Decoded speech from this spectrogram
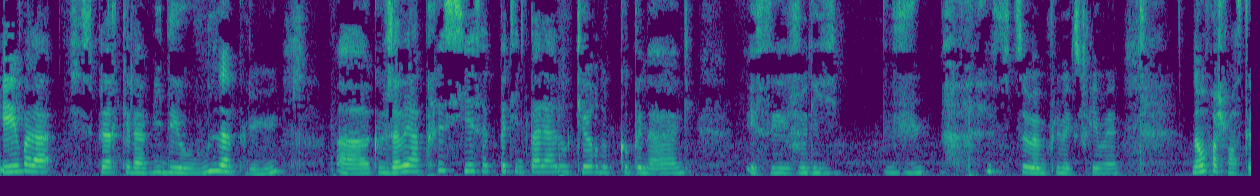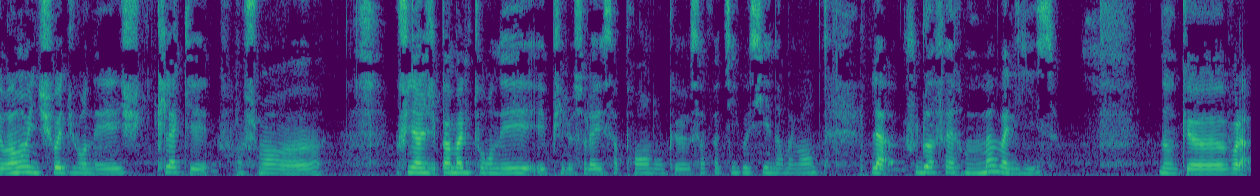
Et voilà, j'espère que la vidéo vous a plu, euh, que vous avez apprécié cette petite balade au cœur de Copenhague et ces jolies vues. je ne sais même plus m'exprimer. Non, franchement, c'était vraiment une chouette journée. Je suis claquée. Franchement, euh, au final, j'ai pas mal tourné et puis le soleil ça prend donc euh, ça fatigue aussi énormément. Là, je dois faire ma valise. Donc voilà.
